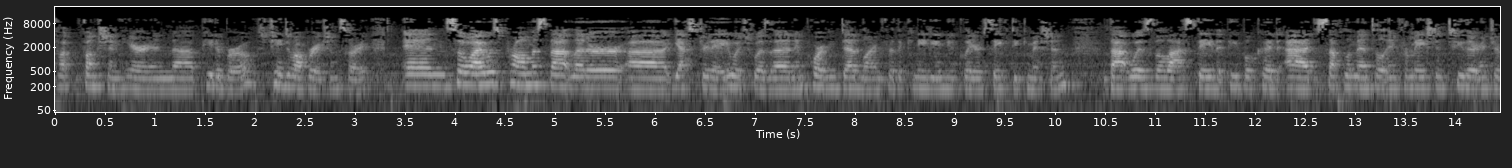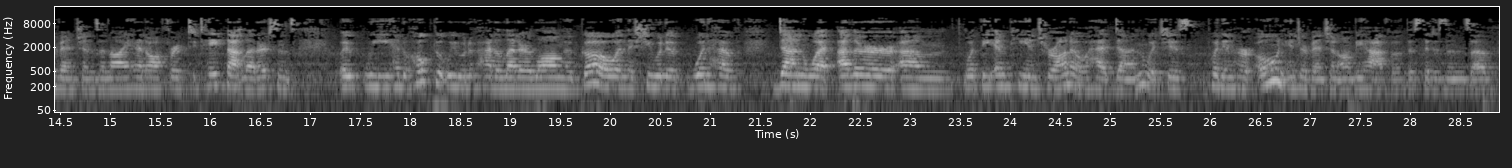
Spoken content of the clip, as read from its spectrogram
fu- function here in uh, Peterborough, change of operations, sorry. And so I was promised that letter uh, yesterday, which was an important deadline for the Canadian Nuclear Safety Commission. That was the last day that people could add supplemental information to their interventions, and I had offered to take that letter since we had hoped that we would have had a letter long ago, and that she would have would have done what other um, what the MP in Toronto had done, which is put in her own intervention on behalf of the citizens of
